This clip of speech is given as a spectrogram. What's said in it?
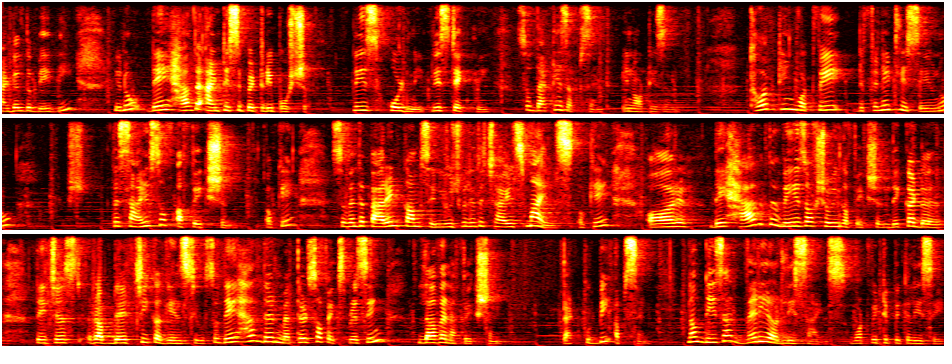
handled the baby, you know, they have the anticipatory posture please hold me, please take me. So that is absent in autism. Third thing, what we definitely say, you know, the signs of affection. Okay, so when the parent comes in, usually the child smiles. Okay, or they have the ways of showing affection. They cuddle, they just rub their cheek against you. So they have their methods of expressing love and affection. That could be absent. Now these are very early signs. What we typically say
